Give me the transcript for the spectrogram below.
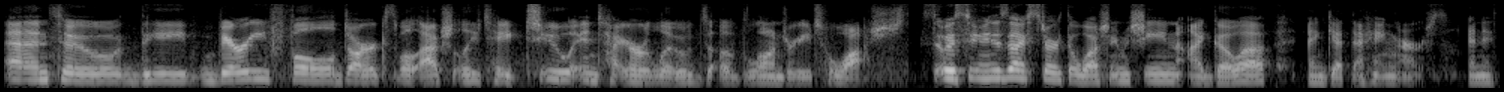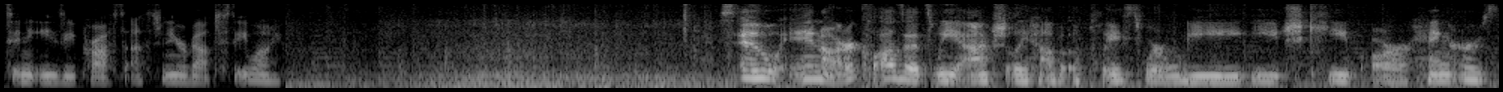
and so the very full darks will actually take two entire loads of laundry to wash. So as soon as I start the washing machine, I go up and get the hangers. And it's an easy process, and you're about to see why. So in our closets, we actually have a place where we each keep our hangers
